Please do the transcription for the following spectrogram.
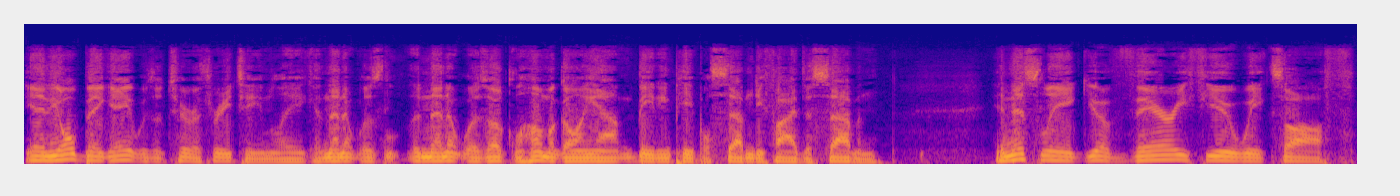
Yeah, the old Big Eight was a two or three team league, and then it was and then it was Oklahoma going out and beating people seventy five to seven. In this league, you have very few weeks off.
